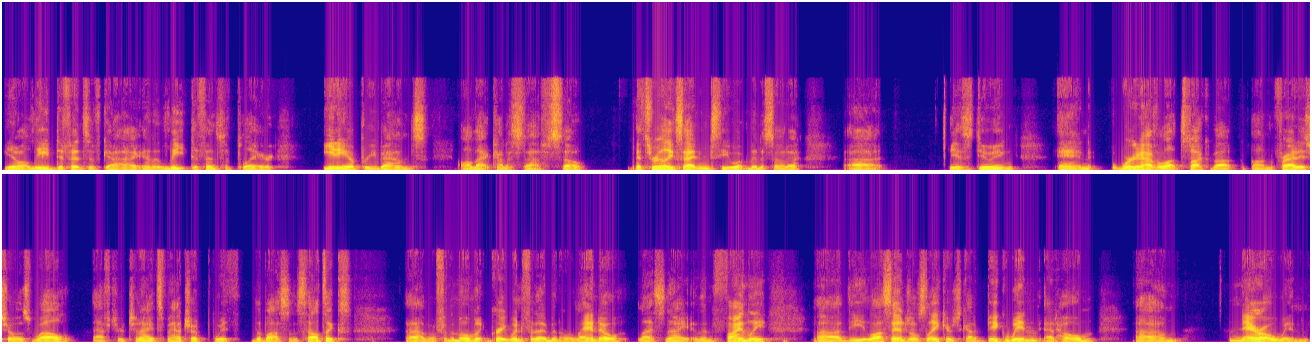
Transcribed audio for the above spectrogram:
you know, a lead defensive guy, an elite defensive player, eating up rebounds, all that kind of stuff. So it's really exciting to see what Minnesota uh, is doing. And we're going to have a lot to talk about on Friday's show as well after tonight's matchup with the Boston Celtics. Uh, but for the moment, great win for them in Orlando last night. And then finally, uh, the Los Angeles Lakers got a big win at home, um, narrow win,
